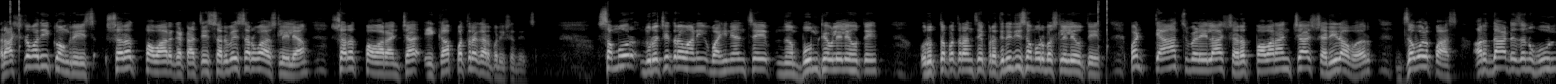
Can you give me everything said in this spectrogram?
राष्ट्रवादी काँग्रेस शरद पवार गटाचे सर्वेसर्व असलेल्या शरद पवारांच्या एका पत्रकार परिषदेचं. समोर दूरचित्रवाणी वाहिन्यांचे बूम ठेवलेले होते वृत्तपत्रांचे प्रतिनिधी समोर बसलेले होते पण त्याच वेळेला शरद पवारांच्या शरीरावर जवळपास अर्धा डझनहून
